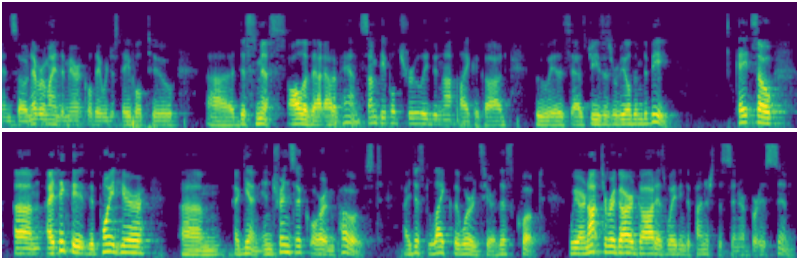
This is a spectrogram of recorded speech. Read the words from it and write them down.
and so never mind the miracle, they were just able to uh, dismiss all of that out of hand. Some people truly do not like a God who is as Jesus revealed him to be. Okay, so um, I think the, the point here, um, again, intrinsic or imposed. I just like the words here, this quote. We are not to regard God as waiting to punish the sinner for his sin.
